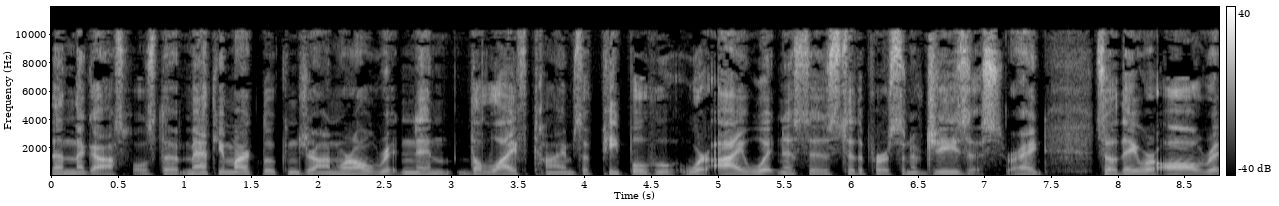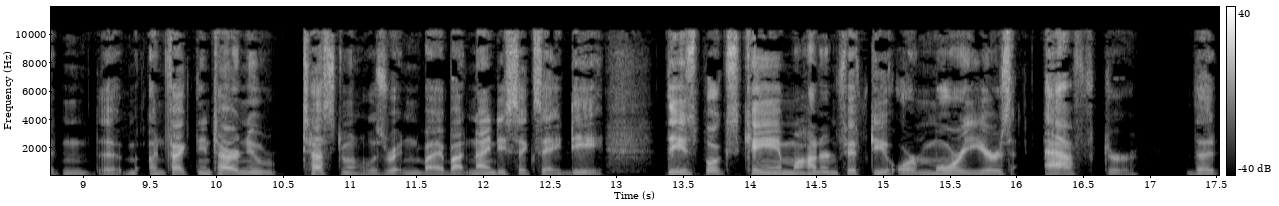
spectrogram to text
than the Gospels. The Matthew, Mark, Luke, and John were all written in the lifetimes of people who were eyewitnesses to the person of Jesus, right? So they were all written. Uh, in fact, the entire New Testament was written by about 96 AD. These books came 150 or more years after the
